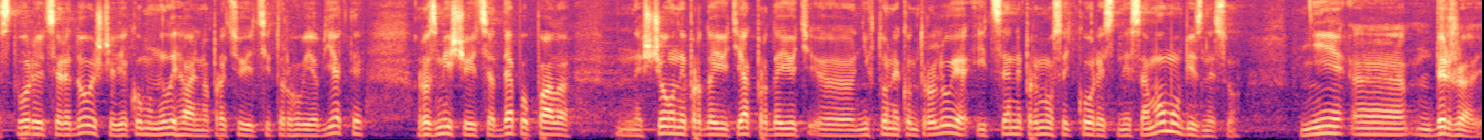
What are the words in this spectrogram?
створюють середовище, в якому нелегально працюють ці торгові об'єкти, розміщуються де попало, що вони продають, як продають, е, ніхто не контролює, і це не приносить користь ні самому бізнесу, ні е, державі.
